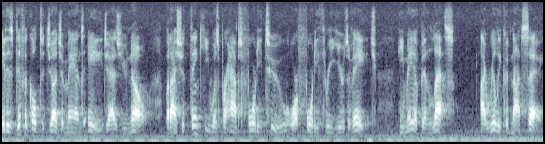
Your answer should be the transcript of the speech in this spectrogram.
It is difficult to judge a man's age, as you know, but I should think he was perhaps 42 or 43 years of age. He may have been less. I really could not say.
